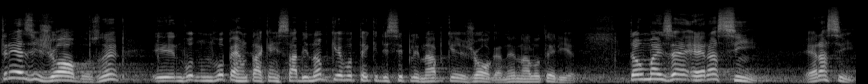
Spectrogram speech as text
13 jogos, né? E não vou, não vou perguntar quem sabe não, porque eu vou ter que disciplinar porque joga, né, na loteria. Então, mas é, era assim, era assim.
